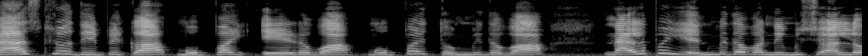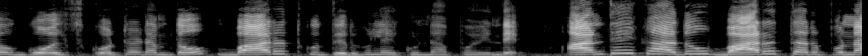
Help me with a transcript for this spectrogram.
మ్యాచ్లో దీపిక ముప్పై ఏడవ ముప్పై తొమ్మిదవ నలభై ఎనిమిదవ నిమిషాల్లో గోల్స్ కొట్టడంతో భారత్కు తిరుగు లేకుండా పోయింది. అంతేకాదు భారత్ తరపున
